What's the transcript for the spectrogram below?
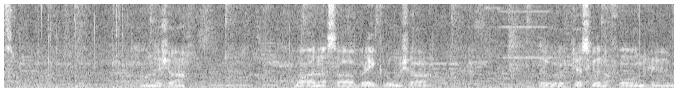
So, ano na siya? Baka nasa break room siya. They were just gonna phone him.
